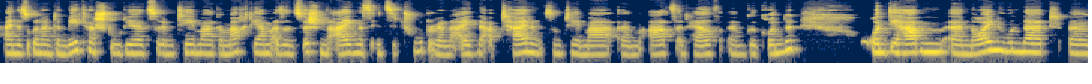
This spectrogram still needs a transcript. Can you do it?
eine sogenannte Metastudie zu dem Thema gemacht. Die haben also inzwischen ein eigenes Institut oder eine eigene Abteilung zum Thema ähm, Arts and Health ähm, gegründet. Und die haben äh, 900 äh,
